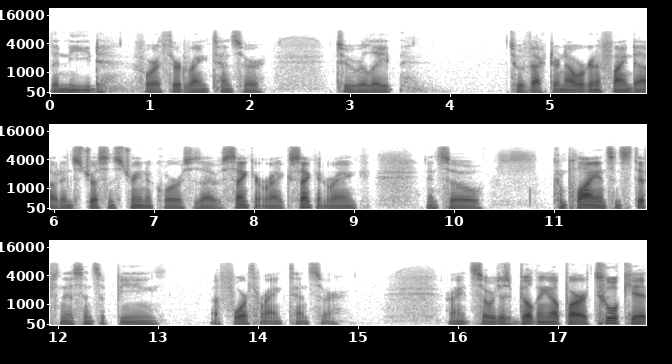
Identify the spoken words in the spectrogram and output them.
the need for a third rank tensor to relate to a vector. Now we're going to find out in stress and strain, of course, as I have a second rank, second rank, and so compliance and stiffness ends up being a fourth rank tensor. Right, so we're just building up our toolkit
